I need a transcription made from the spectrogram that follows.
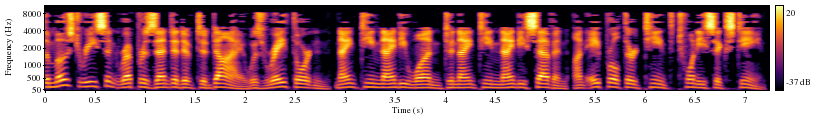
The most recent representative to die was Ray Thornton (1991–1997) on April 13, 2016.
